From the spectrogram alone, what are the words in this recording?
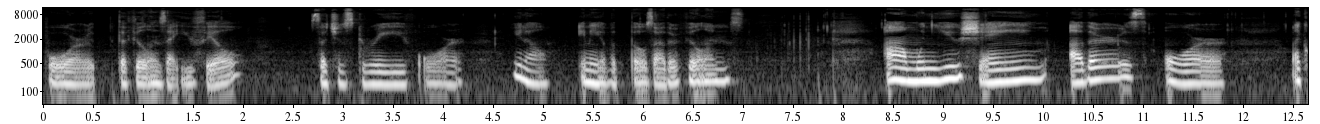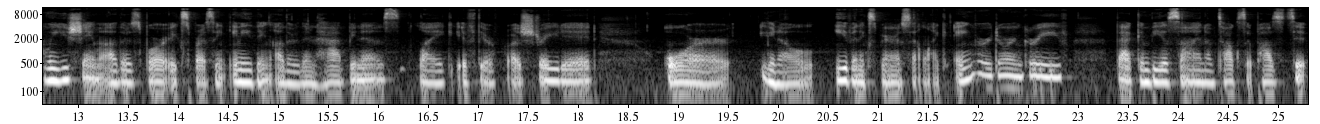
for the feelings that you feel such as grief or, you know, any of those other feelings. Um, when you shame others or like when you shame others for expressing anything other than happiness, like if they're frustrated or, you know, even experiencing like anger during grief, that can be a sign of toxic positive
